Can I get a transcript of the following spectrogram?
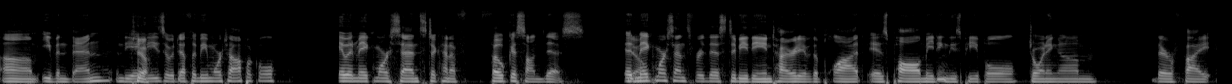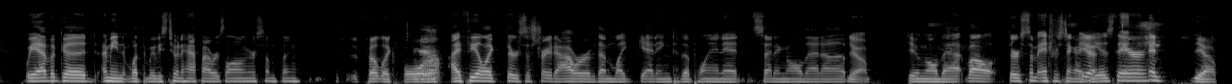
Um, even then in the Yeah. 80s, it would definitely be more topical. It would make more sense to kind of focus on this. It'd Yeah. make more sense for this to be the entirety of the plot is Paul meeting these people, joining them, their fight. We have a good, I mean, what the movie's two and a half hours long or something. It felt like four. Yeah. Yeah. I feel like there's a straight hour of them like getting to the planet, setting all that up, Yeah. doing all that. Well, there's some interesting Yeah, ideas there. And yeah,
